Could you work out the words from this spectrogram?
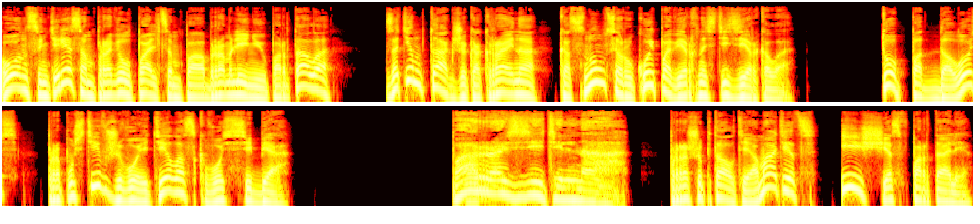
Он с интересом провел пальцем по обрамлению портала, затем так же, как Райна, коснулся рукой поверхности зеркала. То поддалось, пропустив живое тело сквозь себя. «Поразительно!» – прошептал Тиаматец и исчез в портале.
